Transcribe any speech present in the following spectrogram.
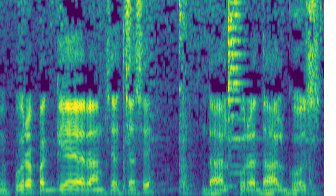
ये पूरा पक गया है आराम से अच्छा से। दाल, पूरा दाल गोश्त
